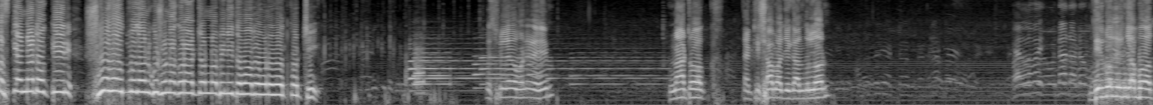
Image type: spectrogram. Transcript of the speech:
আজকের নাটকটির শুভ উদ্বোধন ঘোষণা করার জন্য বিনীতভাবে অনুরোধ করছি। রহিম। নাটক, একটি সামাজিক আন্দোলন। দীর্ঘদিন যাবৎ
